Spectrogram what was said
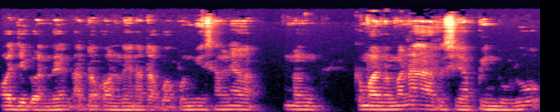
ojek online atau online atau apa pun misalnya neng ke mana-mana harus siapin dulu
